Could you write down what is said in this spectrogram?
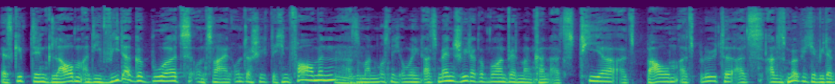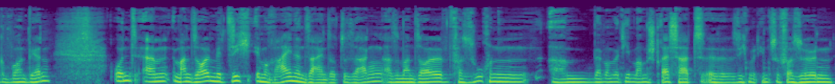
Es gibt den Glauben an die Wiedergeburt und zwar in unterschiedlichen Formen. Mhm. Also man muss nicht unbedingt als Mensch wiedergeboren werden, man kann als Tier, als Baum, als Blüte, als alles Mögliche wiedergeboren werden. Und ähm, man soll mit sich im Reinen sein sozusagen. Also man soll versuchen, ähm, wenn man mit jemandem Stress hat, äh, sich mit ihm zu versöhnen.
